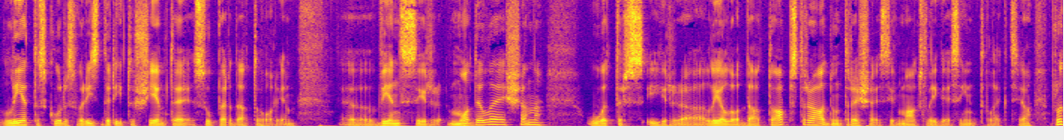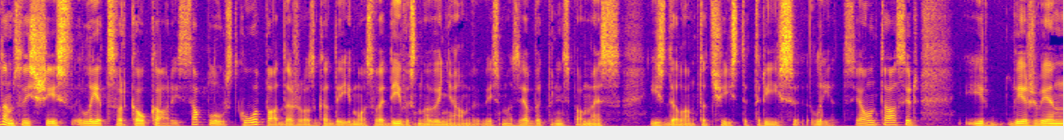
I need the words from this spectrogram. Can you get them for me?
lietas, kuras var izdarīt uz šiem superdatoriem. Uh, viens ir modelēšana, otrs ir lielo datu apstrāde, un trešais ir mākslīgais intelekts. Ja. Protams, visas šīs lietas var kaut kā arī saplūst kopā dažos gadījumos, vai divas no viņām vismaz, ja, bet principā mēs izdalām šīs trīs lietas. Ja, tās ir, ir bieži vien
